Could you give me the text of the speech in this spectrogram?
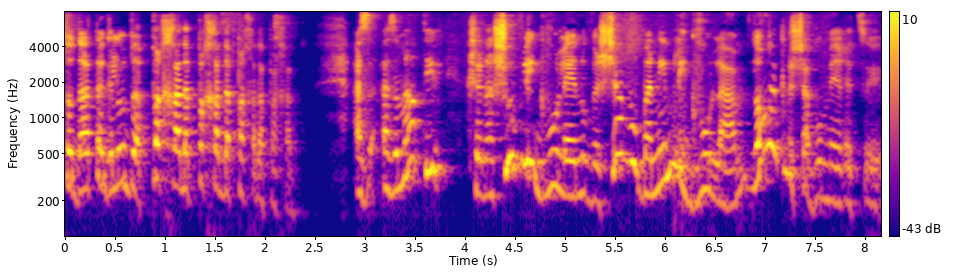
תודעת הגלות והפחד, הפחד, הפחד, הפחד. אז, אז אמרתי, כשנשוב לגבולנו ושבו בנים לגבולם, לא רק ושבו מארץ אויב,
